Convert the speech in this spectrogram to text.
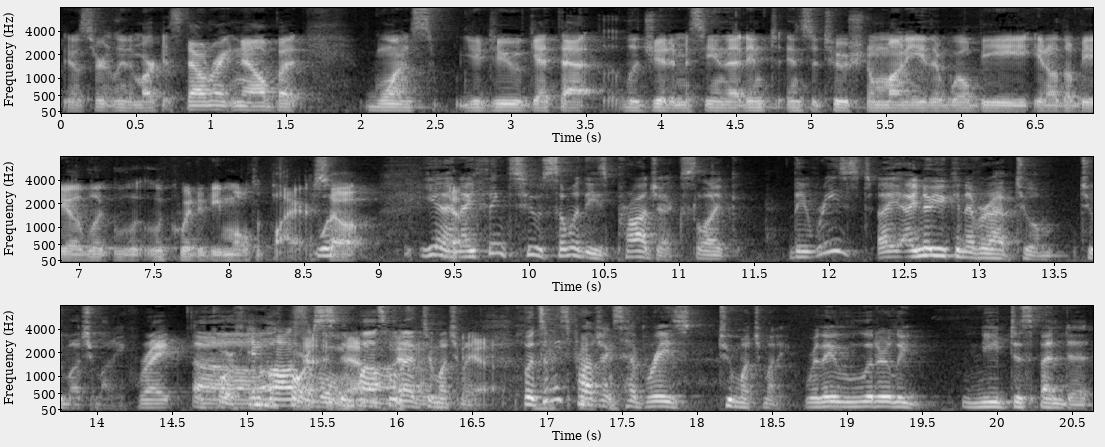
you know certainly the market's down right now, but once you do get that legitimacy and that in, institutional money, there will be you know there'll be a li- liquidity multiplier. so Yeah, and I think too some of these projects like they raised. I, I know you can never have too too much money, right? Of course. Impossible. impossible Yeah, to have too much money. yeah. But some of these projects have raised too much money, where they literally need to spend it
